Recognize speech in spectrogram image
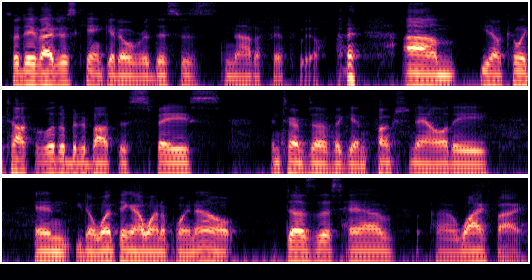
So Dave, I just can't get over this is not a fifth wheel. um, you know, can we talk a little bit about this space in terms of again functionality? And you know, one thing I want to point out: does this have uh, Wi-Fi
